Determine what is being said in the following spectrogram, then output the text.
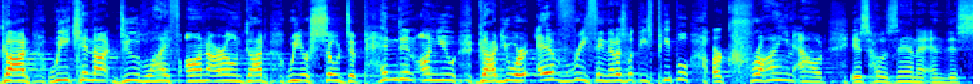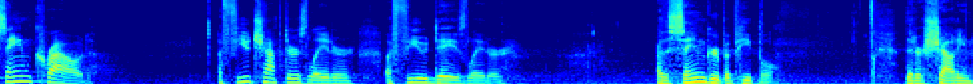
God, we cannot do life on our own. God, we are so dependent on you. God, you are everything. That is what these people are crying out is Hosanna. And this same crowd a few chapters later, a few days later, are the same group of people that are shouting,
